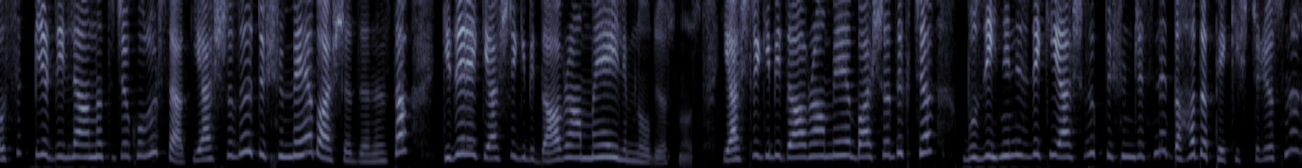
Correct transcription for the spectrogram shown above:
Basit bir dille anlatacak olursak yaşlılığı düşünmeye başladığınızda giderek yaşlı gibi davranmaya eğilimli oluyorsunuz. Yaşlı gibi davranmaya başladıkça bu zihninizdeki yaşlılık düşüncesini daha da pekiştiriyorsunuz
